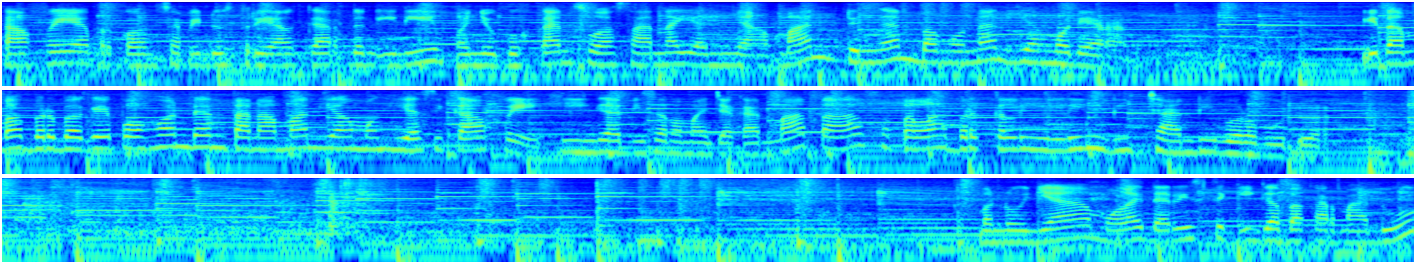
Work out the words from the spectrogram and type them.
Kafe yang berkonsep industrial garden ini menyuguhkan suasana yang nyaman dengan bangunan yang modern. Ditambah berbagai pohon dan tanaman yang menghiasi kafe hingga bisa memanjakan mata setelah berkeliling di Candi Borobudur. Menunya mulai dari stik iga bakar madu,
